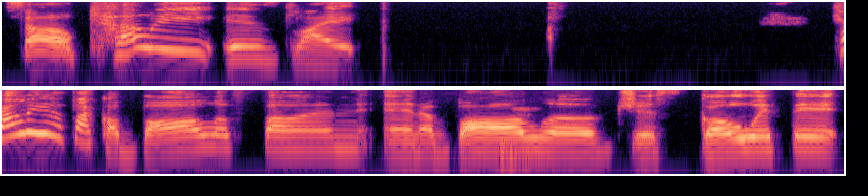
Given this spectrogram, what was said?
So Kelly is like Kelly is like a ball of fun and a ball mm-hmm. of just go with it.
